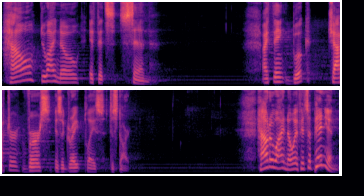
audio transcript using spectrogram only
How do I know if it's sin? I think book, chapter, verse is a great place to start. How do I know if it's opinion?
